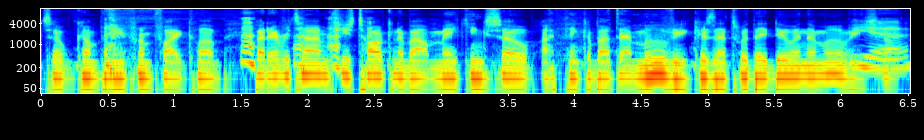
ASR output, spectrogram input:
Soap Company from Fight Club? But every time she's talking about making soap, I think about that movie because that's what they do in the movie. so. Yeah,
